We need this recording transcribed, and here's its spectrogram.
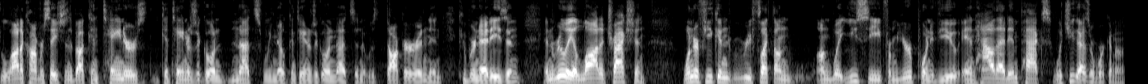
A lot of conversations about containers. Containers are going nuts. We know containers are going nuts and it was Docker and, and Kubernetes and, and really a lot of traction. Wonder if you can reflect on, on what you see from your point of view and how that impacts what you guys are working on.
